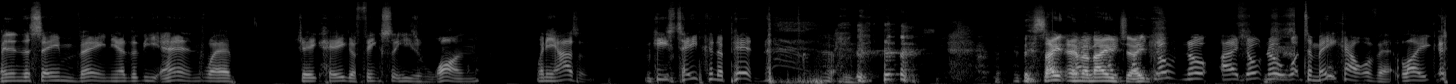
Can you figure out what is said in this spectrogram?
And in the same vein, you had at the end where Jake Hager thinks that he's won when he hasn't. He's taken a pin. This ain't I- MMA, I, Jake. I don't know. I don't know what to make out of it. Like,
